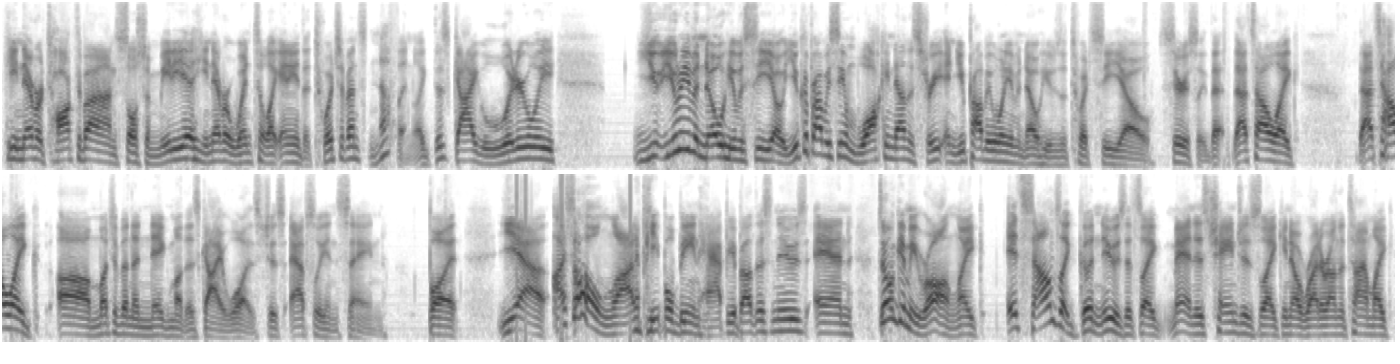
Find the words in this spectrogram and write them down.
he never talked about it on social media. He never went to like any of the Twitch events. Nothing. Like this guy literally you you don't even know he was CEO. You could probably see him walking down the street, and you probably wouldn't even know he was a Twitch CEO. Seriously, that that's how like that's how like uh, much of an enigma this guy was. Just absolutely insane. But yeah, I saw a lot of people being happy about this news, and don't get me wrong, like it sounds like good news. It's like, man, this change is like, you know, right around the time like,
